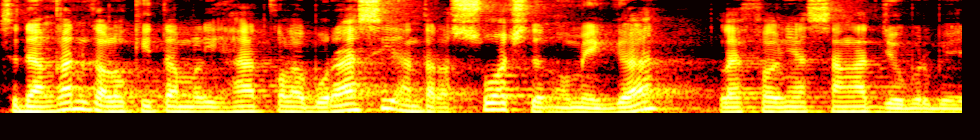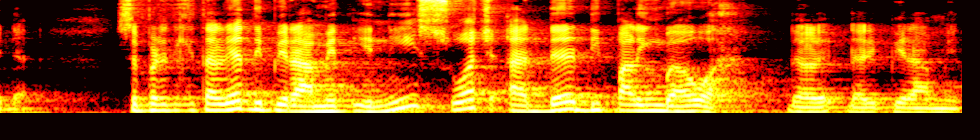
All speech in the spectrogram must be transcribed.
Sedangkan kalau kita melihat kolaborasi antara Swatch dan Omega, levelnya sangat jauh berbeda. Seperti kita lihat di piramid ini, Swatch ada di paling bawah dari, dari piramid.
